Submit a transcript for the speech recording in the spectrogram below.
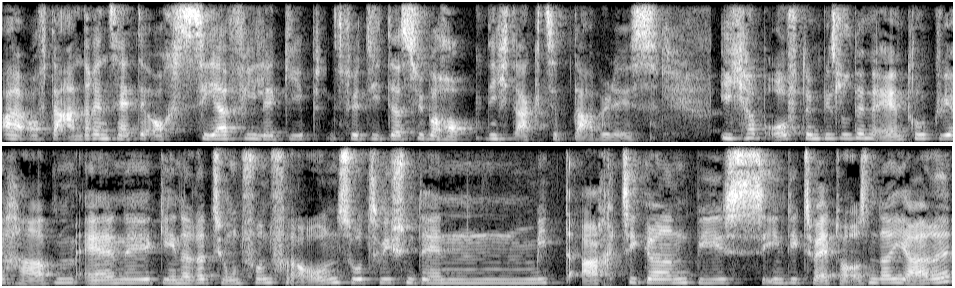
äh, auf der anderen Seite auch sehr viele gibt, für die das überhaupt nicht akzeptabel ist. Ich habe oft ein bisschen den Eindruck, wir haben eine Generation von Frauen so zwischen den mit 80ern bis in die 2000er Jahre,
